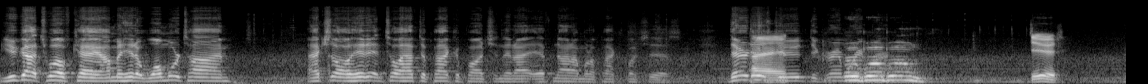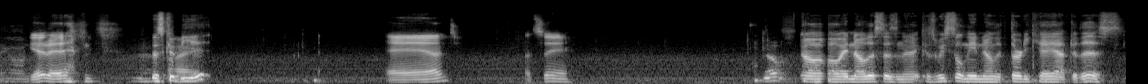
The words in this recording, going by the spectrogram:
you got 12k. I'm gonna hit it one more time. Actually, I'll hit it until I have to pack a punch, and then I, if not, I'm gonna pack a punch this. There it is, Alright. dude. The Grim Boom, Reaper. boom, boom. Dude, Hang on. get it. This could be Alright. it. and let's see. Nope. Oh wait, no, this isn't it. Because we still need another 30k after this.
